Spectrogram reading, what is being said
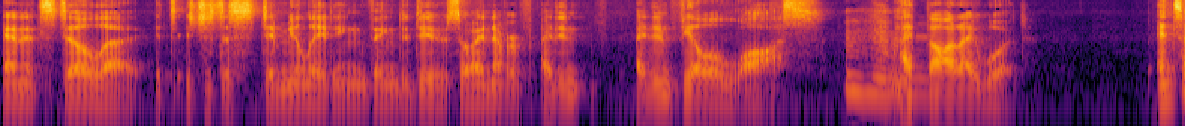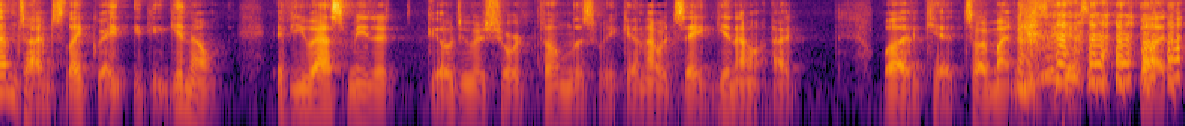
and it's still uh, it's it's just a stimulating thing to do. So I never I didn't I didn't feel a loss. I thought I would, and sometimes like you know if you asked me to go do a short film this weekend, I would say you know I well I have a kid, so I might not say yes, but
